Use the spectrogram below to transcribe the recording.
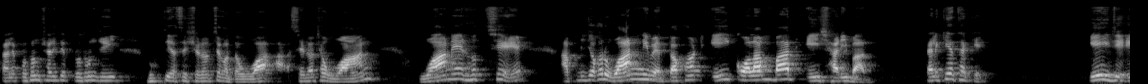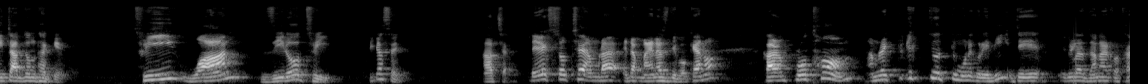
তাহলে প্রথম সারিতে প্রথম যেই ভুক্তি আছে সেটা হচ্ছে কত? ওয়া, সেটা হচ্ছে ওয়ান ওয়ানের হচ্ছে আপনি যখন ওয়ান নেবেন, তখন এই কলাম বাদ, এই সারি বাদ। তাহলে কে থাকে? এই যে এই চারজন থাকে। থ্রি ওয়ান জিরো থ্রি ঠিক আছে? আচ্ছা নেক্সট হচ্ছে আমরা এটা মাইনাস দিব। কেন? কারণ প্রথম আমরা একটু একটু একটু মনে করে দিই যে এগুলো জানার কথা।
